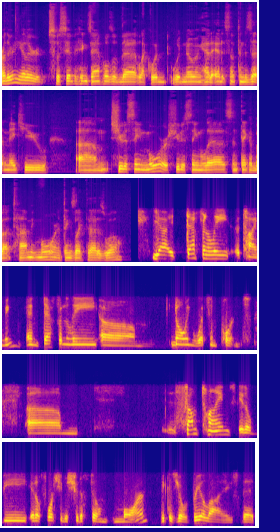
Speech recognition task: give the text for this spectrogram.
are there any other specific examples of that like would would knowing how to edit something does that make you um, shoot a scene more or shoot a scene less and think about timing more and things like that as well? Yeah, it definitely uh, timing and definitely um, knowing what's important. Um, sometimes it'll be it'll force you to shoot a film more because you'll realize that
